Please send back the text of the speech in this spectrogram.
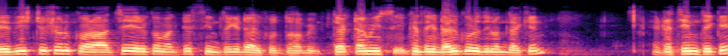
রেজিস্ট্রেশন করা আছে এরকম একটা সিম থেকে ডায়াল করতে হবে। তো একটা আমি এখান থেকে ডায়াল করে দিলাম, দেখেন। একটা থিম থেকে।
